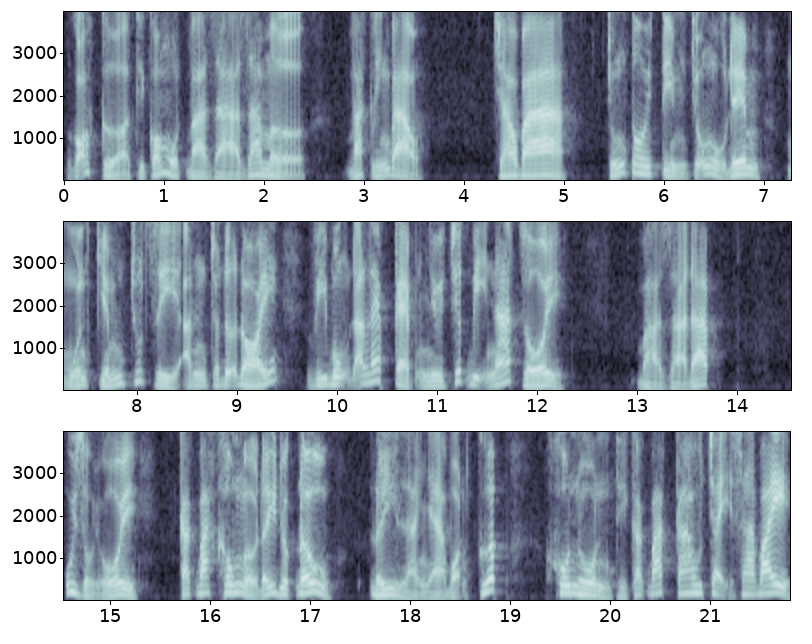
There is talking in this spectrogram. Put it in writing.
gõ cửa thì có một bà già ra mở. Bác lính bảo, chào bà, chúng tôi tìm chỗ ngủ đêm, muốn kiếm chút gì ăn cho đỡ đói, vì bụng đã lép kẹp như chiếc bị nát rồi. Bà già đáp, ui rồi ôi, các bác không ở đây được đâu, đây là nhà bọn cướp, khôn hồn thì các bác cao chạy xa bay,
